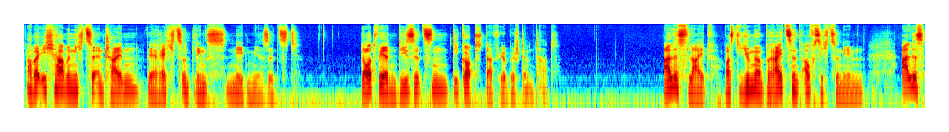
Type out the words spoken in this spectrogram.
Aber ich habe nicht zu entscheiden, wer rechts und links neben mir sitzt. Dort werden die sitzen, die Gott dafür bestimmt hat. Alles Leid, was die Jünger bereit sind auf sich zu nehmen, alles,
